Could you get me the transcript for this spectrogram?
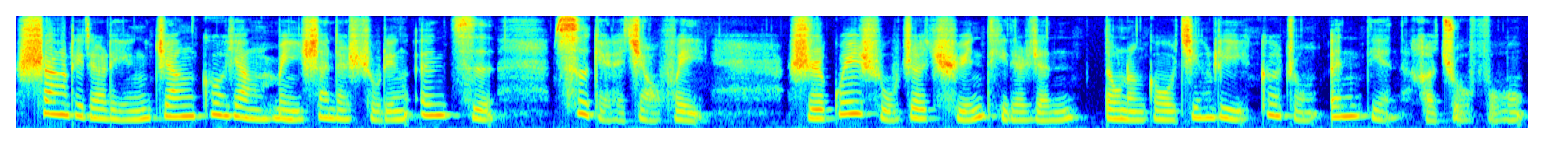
上帝的灵将各样美善的属灵恩赐赐给了教会，使归属这群体的人都能够经历各种恩典和祝福。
